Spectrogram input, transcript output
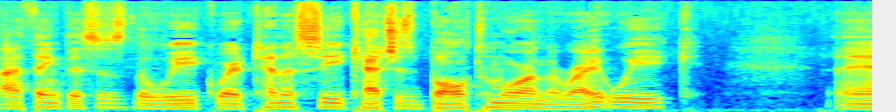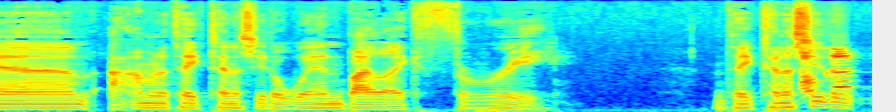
I think this is the week where Tennessee catches Baltimore on the right week, and I'm going to take Tennessee to win by like three. And take Tennessee okay. to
